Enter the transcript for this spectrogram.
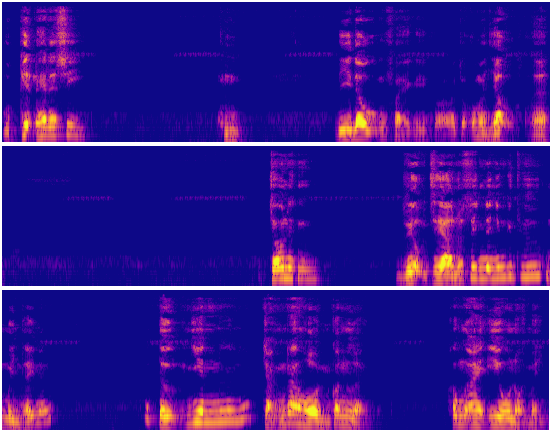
một kiện Hennessy. Đi đâu cũng phải có chỗ mà nhậu, ha. Cho nên rượu chè nó sinh ra những cái thứ mình thấy nó nó tự nhiên, nó chẳng ra hồn con người. Không ai yêu nổi mình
